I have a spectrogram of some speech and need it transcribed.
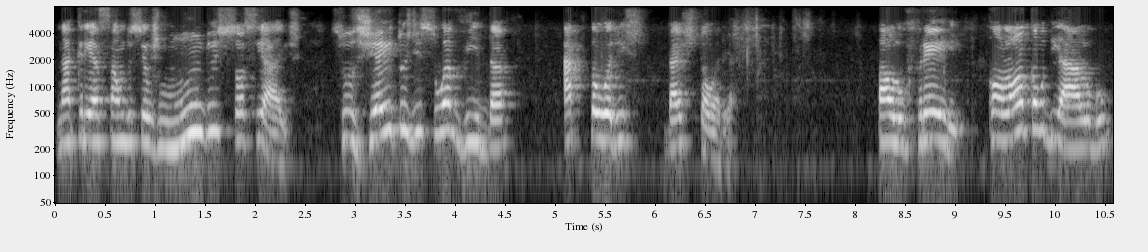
na criação dos seus mundos sociais, sujeitos de sua vida, atores da história. Paulo Freire coloca o diálogo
